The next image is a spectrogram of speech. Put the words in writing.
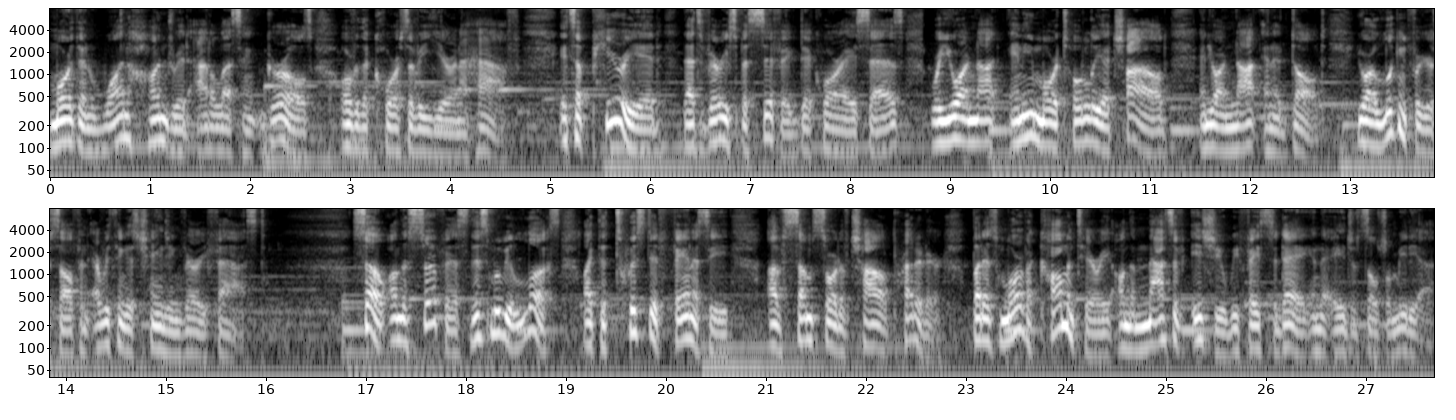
more than 100 adolescent girls over the course of a year and a half. It's a period that's very specific, Diawara says, where you are not any more totally a child and you are not an adult. You are looking for yourself and everything is changing very fast. So on the surface, this movie looks like the twisted fantasy of some sort of child predator, but it's more of a commentary on the massive issue we face today in the age of social media.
